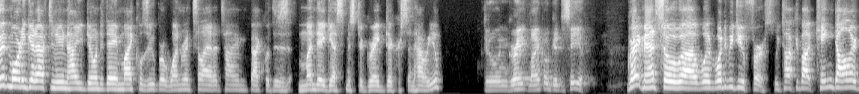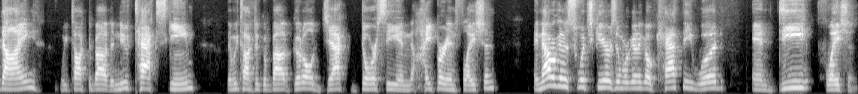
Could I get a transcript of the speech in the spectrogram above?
Good morning, good afternoon. How you doing today? Michael Zuber, one rental at a time, back with his Monday guest, Mr. Greg Dickerson. How are you? Doing great, Michael. Good to see you. Great, man. So, uh, what, what did we do first? We talked about King Dollar dying. We talked about a new tax scheme. Then we talked about good old Jack Dorsey and hyperinflation. And now we're going to switch gears and we're going to go Cathie Wood and deflation.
